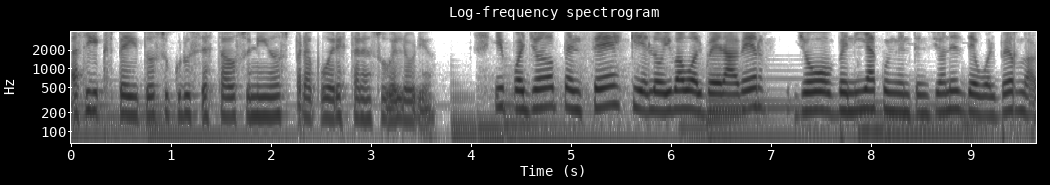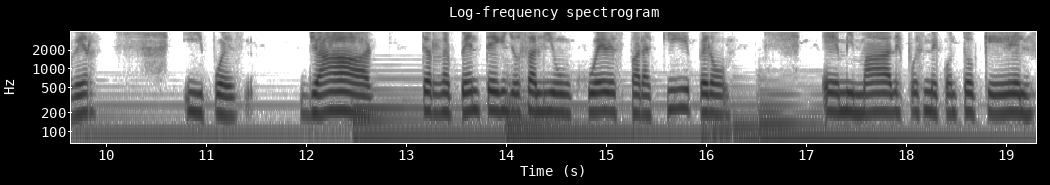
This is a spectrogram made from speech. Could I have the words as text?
así que expeditó su cruce a Estados Unidos para poder estar en su velorio. Y pues yo pensé que lo iba a volver a ver, yo venía con intenciones de volverlo a ver. Y pues ya de repente yo salí un jueves para aquí, pero eh, mi mamá después me contó que él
